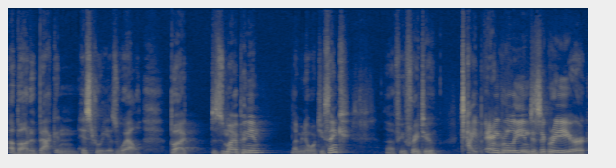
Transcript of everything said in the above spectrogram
about it back in history as well. But this is my opinion. Let me know what you think. Uh, feel free to type angrily and disagree or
